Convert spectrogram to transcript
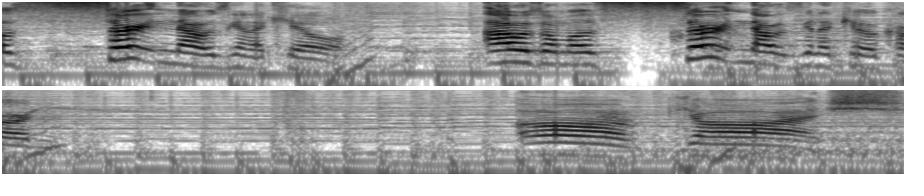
Almost certain that was gonna kill. I was almost certain that was gonna kill Cardin. Oh gosh.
